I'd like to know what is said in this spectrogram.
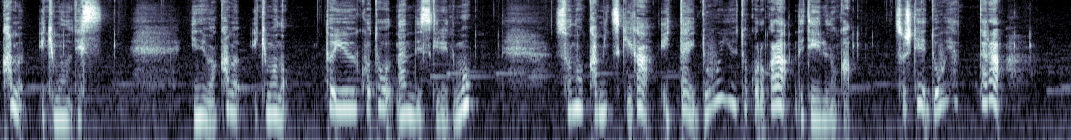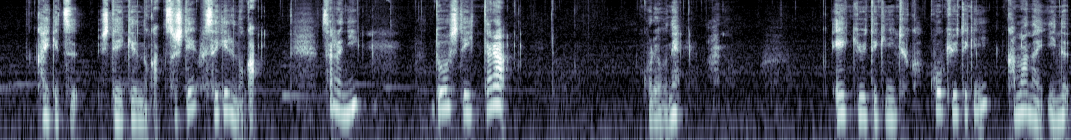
噛む生き物です。犬は噛む生き物ということなんですけれどもその噛みつきが一体どういうところから出ているのかそしてどうやったら解決していけるのかそして防げるのかさらにどうしていったらこれをね永久的にというか恒久的に噛まない犬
